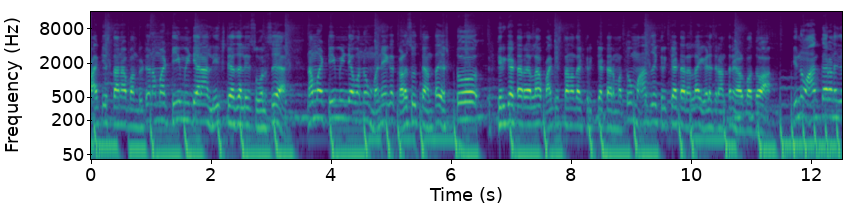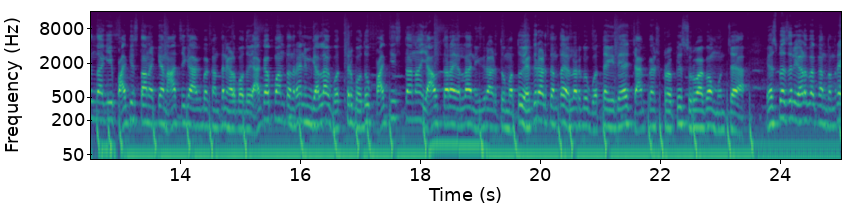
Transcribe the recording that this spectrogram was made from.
ಪಾಕಿಸ್ತಾನ ಬಂದ್ಬಿಟ್ಟು ನಮ್ಮ ಟೀಮ್ ಇಂಡಿಯಾನ ಲೀಗ್ ಸ್ಟೇಜಲ್ಲಿ ಸೋಲಿಸಿ, ನಮ್ಮ ಟೀಮ್ ಇಂಡಿಯಾವನ್ನು ಮನೆಗೆ ಕಳಿಸುತ್ತೆ ಅಂತ ಎಷ್ಟೋ ಕ್ರಿಕೆಟರ್ ಎಲ್ಲ ಪಾಕಿಸ್ತಾನದ ಕ್ರಿಕೆಟರ್ ಮತ್ತು ಮಾಜಿ ಕ್ರಿಕೆಟರ್ ಎಲ್ಲ ಹೇಳಿದ್ರ ಅಂತಲೇ ಹೇಳ್ಬೋದು. ಇನ್ನು ಆ ಕಾರಣದಿಂದಾಗಿ ಪಾಕಿಸ್ತಾನಕ್ಕೆ ನಾಚಿಕೆ ಆಗ್ಬೇಕಂತಲೇ ಹೇಳ್ಬೋದು. ಯಾಕಪ್ಪ ಅಂತಂದ್ರೆ ನಿಮ್ಗೆಲ್ಲ ಗೊತ್ತಿರ್ಬೋದು, ಪಾಕಿಸ್ತಾನ ಯಾವ ಥರ ಎಲ್ಲ ನಿಗರಾಡ್ತು ಮತ್ತು ಎಗರಾಡ್ತು ಅಂತ ಎಲ್ಲರಿಗೂ ಗೊತ್ತಾಗಿದೆ ಚಾಂಪಿಯನ್ಸ್ ಟ್ರೋಫಿ ಶುರುವಾಗೋ ಮುಂಚೆ. ಎಸ್ಪೆಷಲಿ ಹೇಳ್ಬೇಕಂತಂದ್ರೆ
